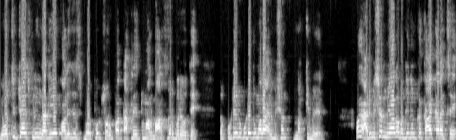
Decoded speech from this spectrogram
व्यवस्थित चॉईस फिलिंग झाली आहे. कॉलेजेस भरपूर स्वरूपात टाकले तुम्हाला मार्क्स जर बरे होते तर कुठे ना कुठे तुम्हाला ऍडमिशन नक्की मिळेल. मग ऍडमिशन मिळालं म्हणजे नेमकं काय करायचंय?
